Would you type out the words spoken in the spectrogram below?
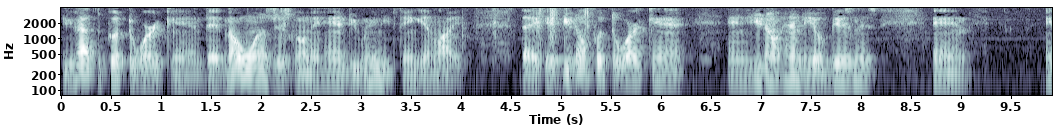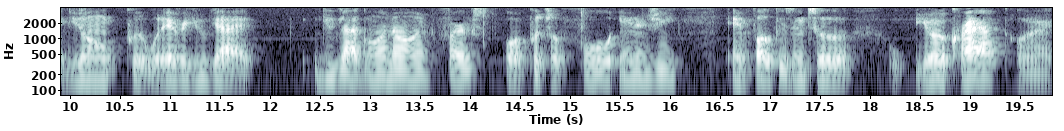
you have to put the work in. That no one's just going to hand you anything in life. That if you don't put the work in, and you don't handle your business, and and you don't put whatever you got you got going on first, or put your full energy and focus into your craft or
